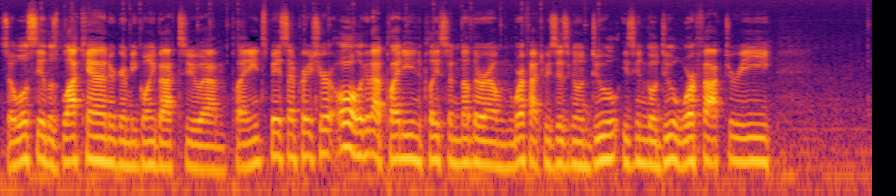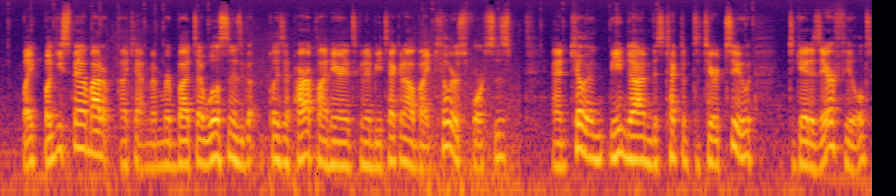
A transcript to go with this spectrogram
So we'll see. Those Black Cannon are going to be going back to um, Planet Space, I'm pretty sure. Oh, look at that. Planning placed another um, war factory. He's going to do. He's going to go do a war factory bike buggy spam. I, I can't remember, but uh, Wilson got, placed a power plant here. It's going to be taken out by Killer's forces, and Killer, meantime, this tech up to tier two to get his airfield,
